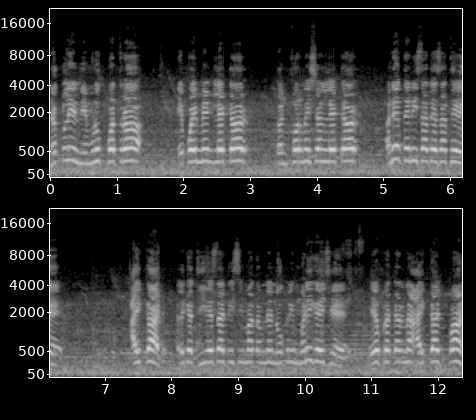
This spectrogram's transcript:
નકલી નિમણૂક પત્ર એપોઇન્ટમેન્ટ લેટર કન્ફર્મેશન લેટર અને તેની સાથે સાથે આઈ કાર્ડ એટલે કે જીએસઆરટીસીમાં તમને નોકરી મળી ગઈ છે, એ પ્રકારના આઈ કાર્ડ પણ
